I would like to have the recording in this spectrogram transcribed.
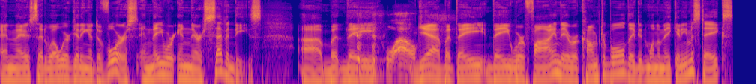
And they said, "Well, we're getting a divorce," and they were in their seventies. Uh, but they wow. Yeah but they they were fine. They were comfortable. They didn't want to make any mistakes.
